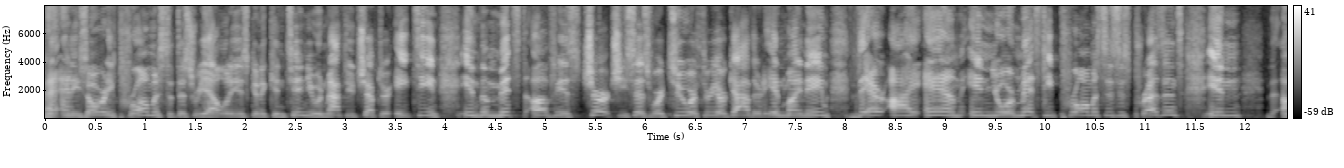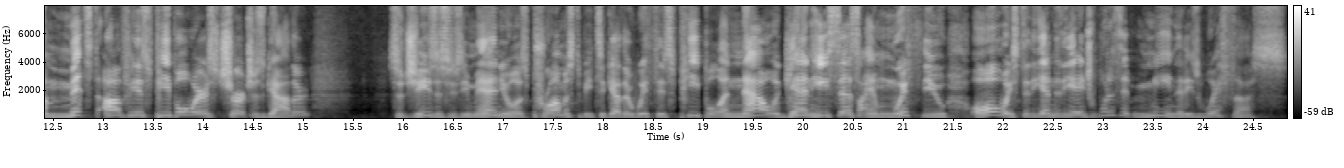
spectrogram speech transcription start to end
And, he's already promised that this reality is going to continue. In Matthew chapter 18, in the midst of his church, he says, Where two or three are gathered in my name, there I am in your midst. He promises his presence in the midst of his people where his church is gathered. So Jesus, who's Emmanuel, is promised to be together with his people. And now again, he says, I am with you always to the end of the age. What does it mean that he's with us?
